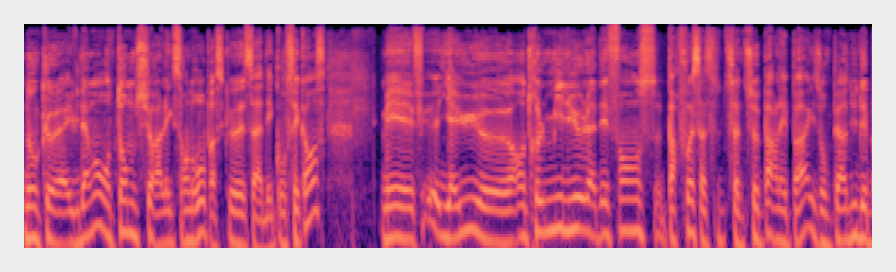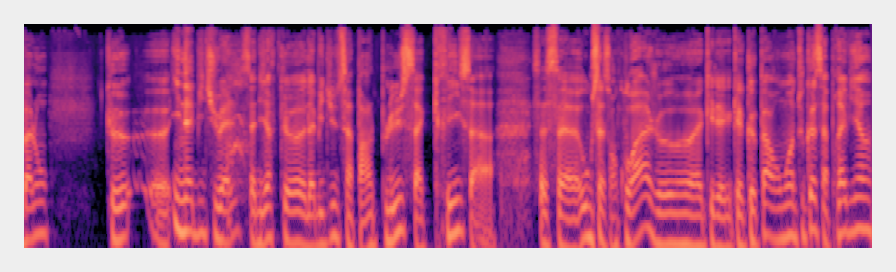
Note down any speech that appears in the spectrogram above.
Donc euh, évidemment, on tombe sur Alexandro parce que ça a des conséquences. Mais il y a eu euh, entre le milieu, la défense, parfois ça, ça ne se parlait pas. Ils ont perdu des ballons que euh, inhabituels, c'est-à-dire que d'habitude ça parle plus, ça crie, ça, ça, ça ou ça s'encourage euh, quelque part. Au moins, en tout cas, ça prévient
